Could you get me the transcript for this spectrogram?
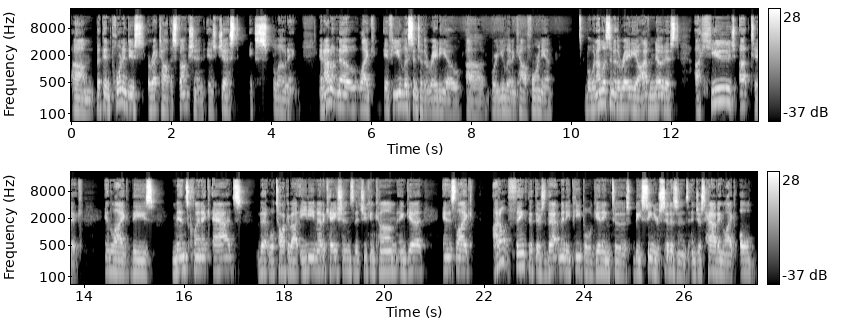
um, but then porn induced erectile dysfunction is just exploding and i don't know like if you listen to the radio uh, where you live in california but when i'm listening to the radio i've noticed a huge uptick in like these men's clinic ads that will talk about ED medications that you can come and get. And it's like, I don't think that there's that many people getting to be senior citizens and just having like old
